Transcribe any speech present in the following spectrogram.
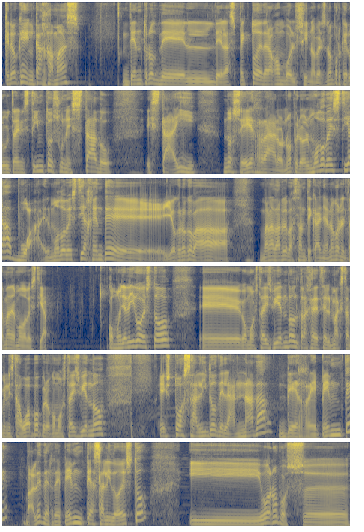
Creo que encaja más dentro del, aspecto de Dragon Ball Xenoverse, ¿no? Porque el Ultra Instinto es un estado, está ahí, no sé, es raro, ¿no? Pero el modo bestia, ¡buah! El modo bestia, gente, yo creo que va, van a darle bastante caña, ¿no? Con el tema del modo bestia. Como ya digo, esto, eh, como estáis viendo, el traje de Cellmax también está guapo, pero como estáis viendo, esto ha salido de la nada, de repente, ¿vale? De repente ha salido esto. Y bueno, pues... Eh,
